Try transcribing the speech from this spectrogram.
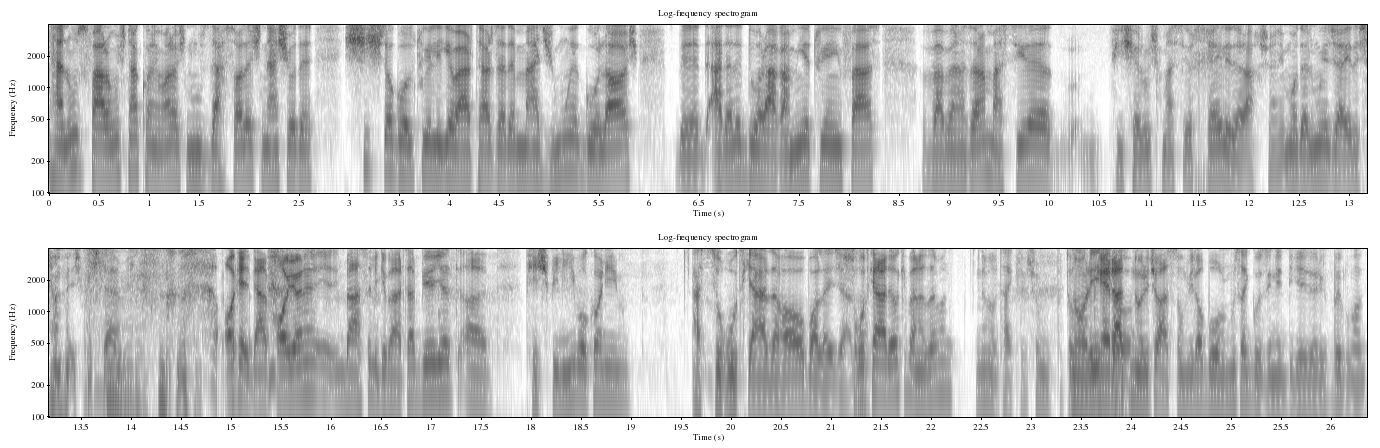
هنوز فراموش نکنیم آرش 19 سالش نشده. 6 تا گل توی لیگ برتر زده. مجموع گلاش به عدد دو رقمی توی این فصل و به نظرم مسیر پیش روش مسیر خیلی درخشانی مدل موی جدیدش هم بهش بیشتر میاد. OK در پایان بحث لیگ برتر بیاید پیش بینی بکنیم. از سقوط کرده ها و بالای جدول سقوط کرده ها که به نظر من نمی‌دونم تکلیفشون تو غیر از نوریچ و استون ویلا بورنموث اگه گزینه دیگه داری بگو من.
